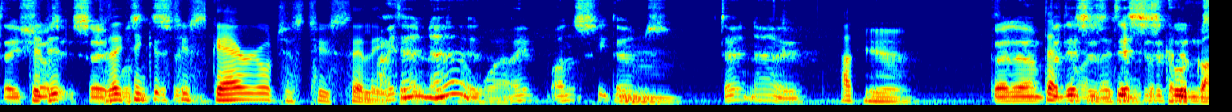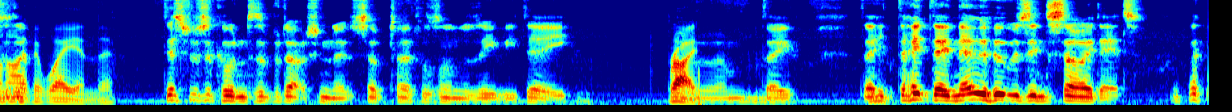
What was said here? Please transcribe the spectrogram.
they shot Did, it, it, so did it they wasn't think it was too scary or just too silly? I don't it just not know. I honestly don't Mm. Don't know. Yeah. But um, but this is this is that could according gone to the, either way in there. this was according to the production notes subtitles on the DVD. Right. Um, they, they they they know who was inside it. But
